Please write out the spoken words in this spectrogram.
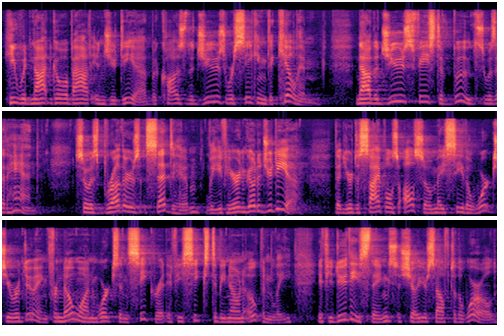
He would not go about in Judea because the Jews were seeking to kill him. Now the Jews' feast of booths was at hand. So his brothers said to him, Leave here and go to Judea that your disciples also may see the works you are doing. For no one works in secret if he seeks to be known openly. If you do these things, show yourself to the world,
